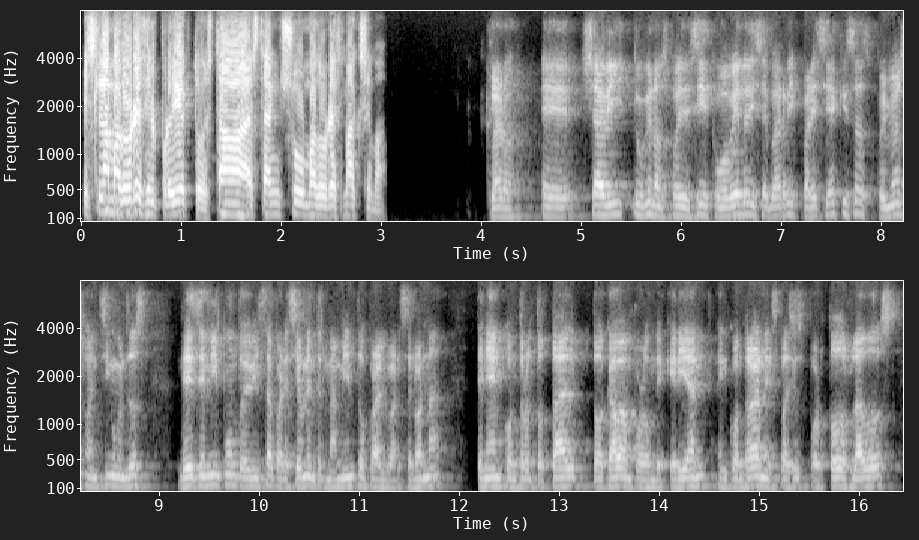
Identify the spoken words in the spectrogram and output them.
es la madurez del proyecto, está, está en su madurez máxima. Claro. Eh, Xavi, ¿tú qué nos puedes decir? Como bien lo dice Barry, parecía que esos primeros 25 minutos, desde mi punto de vista, parecía un entrenamiento para el Barcelona. Tenían control total, tocaban por donde querían, encontraban espacios por todos lados.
